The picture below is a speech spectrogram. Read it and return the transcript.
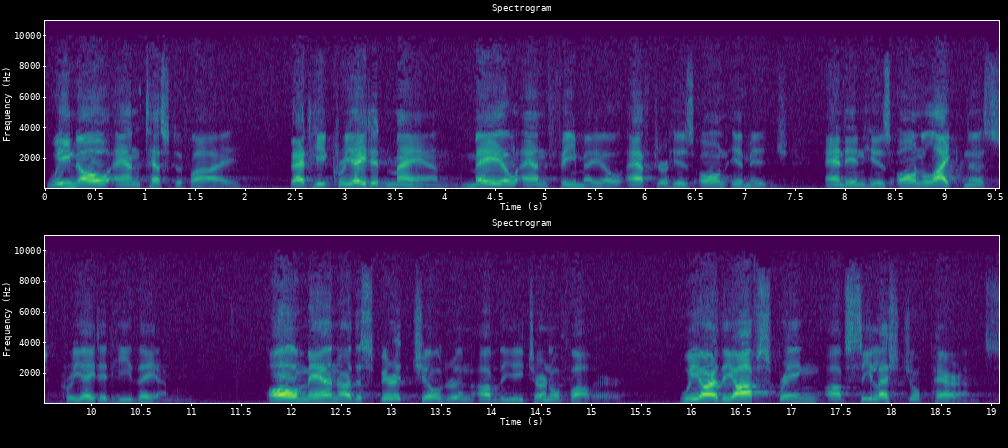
We know and testify that he created man, male and female, after his own image and in his own likeness created he them. All men are the spirit children of the eternal Father. We are the offspring of celestial parents.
